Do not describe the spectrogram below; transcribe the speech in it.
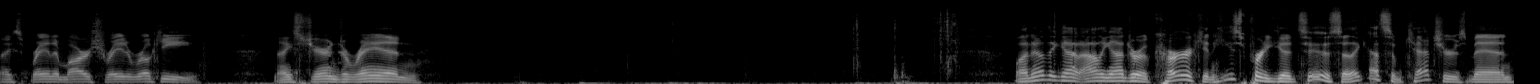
Nice Brandon Marsh, rated rookie. Nice Jarren Duran. Well, I know they got Alejandro Kirk, and he's pretty good too. So they got some catchers, man.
